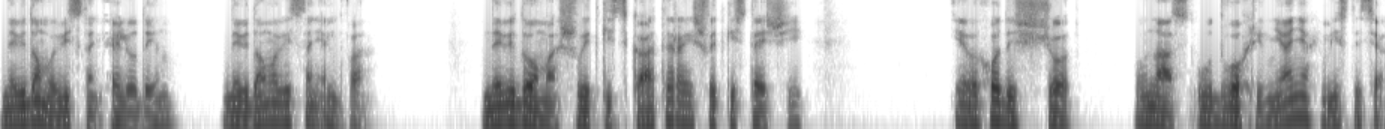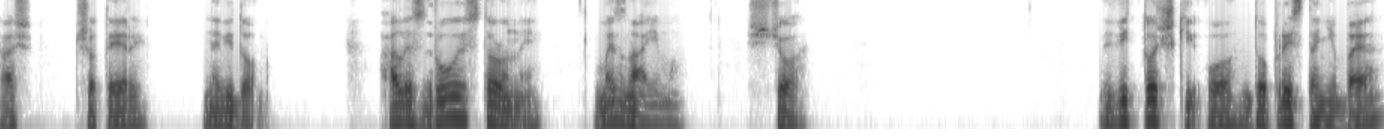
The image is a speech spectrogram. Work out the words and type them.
невідома відстань L1, невідома відстань L2, невідома швидкість катера і швидкість течії. І виходить, що у нас у двох рівняннях міститься аж 4 невідомо. Але з другої сторони ми знаємо, що від точки О до пристані Б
